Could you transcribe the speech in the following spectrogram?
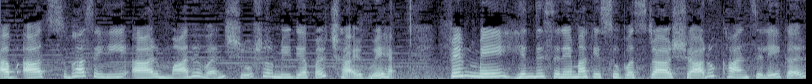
अब आज सुबह से ही आर माधवन सोशल मीडिया पर छाए हुए हैं। फ़िल्म में हिंदी सिनेमा के सुपरस्टार शाहरुख खान से लेकर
